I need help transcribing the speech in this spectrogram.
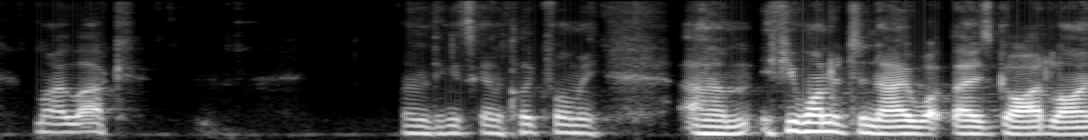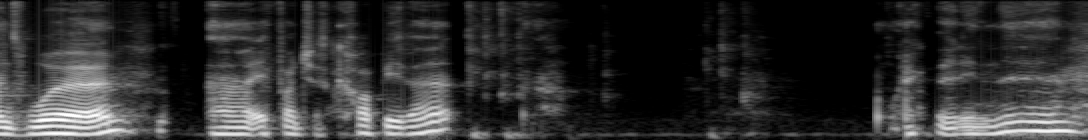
My luck. I don't think it's going to click for me. Um, if you wanted to know what those guidelines were, uh, if I just copy that, whack that in there.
